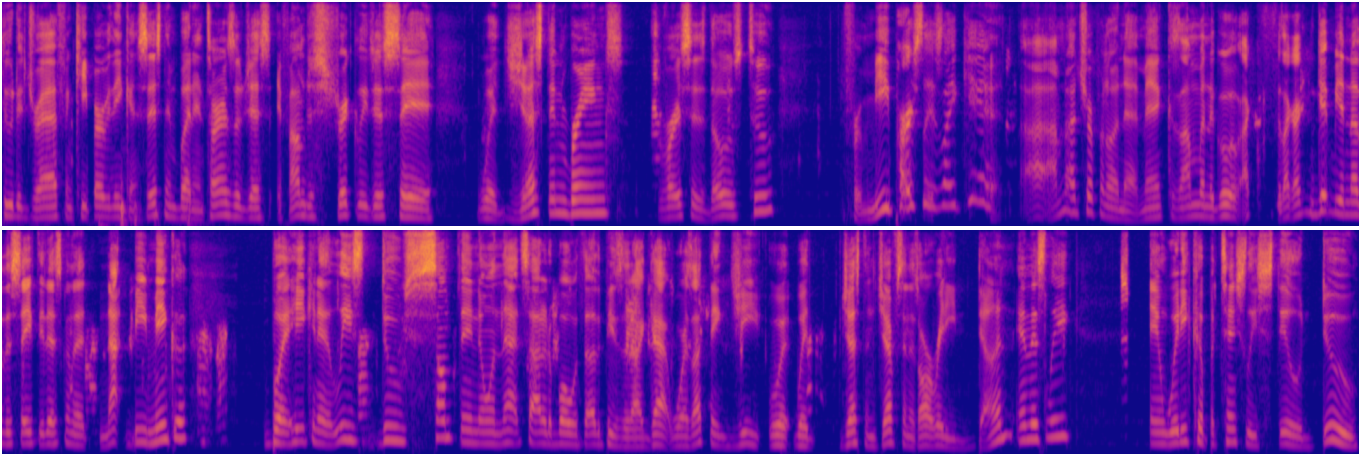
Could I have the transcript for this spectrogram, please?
through the draft and keep everything consistent. But in terms of just if I'm just strictly just saying what Justin brings versus those two, for me personally, it's like yeah, I, I'm not tripping on that man because I'm gonna go. I feel like I can get me another safety that's gonna not be Minkah. But he can at least do something on that side of the ball with the other pieces that I got. Whereas I think G with, with Justin Jefferson is already done in this league and what he could potentially still do,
